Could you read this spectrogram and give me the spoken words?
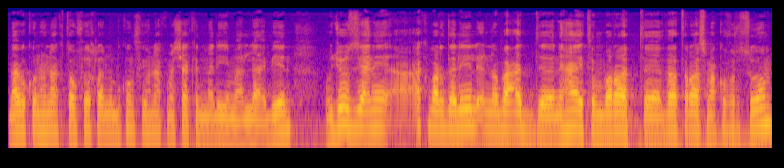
ما بيكون هناك توفيق لأنه بيكون في هناك مشاكل مالية مع اللاعبين وجوز يعني أكبر دليل إنه بعد نهاية مباراة ذات رأس مع كفر سوم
